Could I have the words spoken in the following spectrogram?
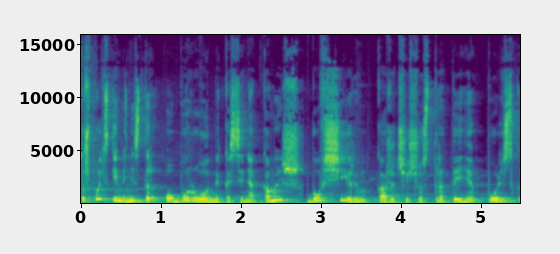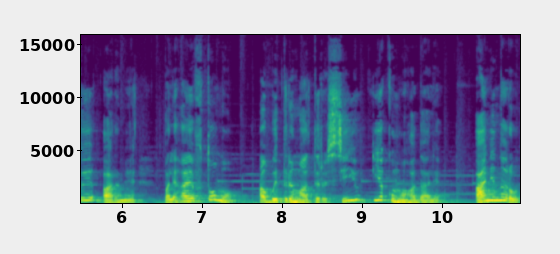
Тож польський міністр оборони Касяняк Камиш був щирим, кажучи, що стратегія польської армії полягає в тому, аби тримати Росію якомога далі. Ані народ,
